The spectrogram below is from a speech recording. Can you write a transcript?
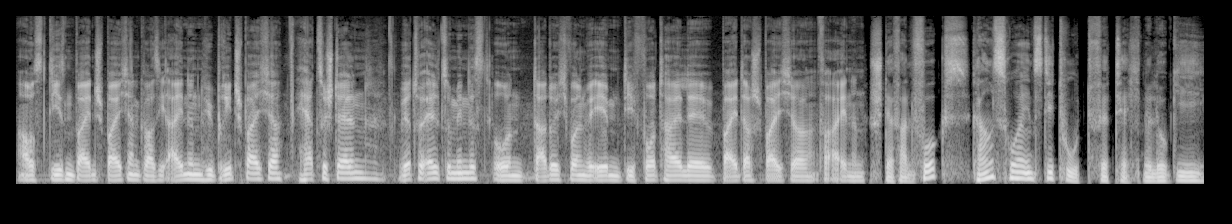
aus diesen beiden Speichern quasi einen Hybridspeicher herzustellen, virtuell zumindest. Und dadurch wollen wir eben die Vorteile beider Speicher vereinen. Stefan Fuchs, Karlsruher Institut für Technologie.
